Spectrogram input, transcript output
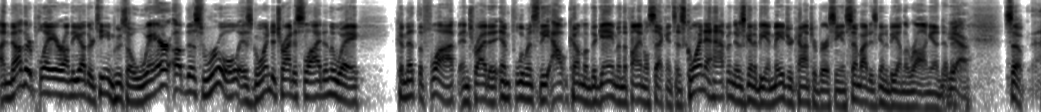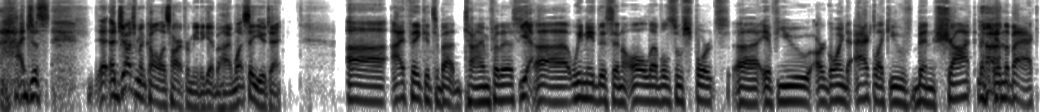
Another player on the other team who's aware of this rule is going to try to slide in the way, commit the flop, and try to influence the outcome of the game in the final seconds. It's going to happen. There's going to be a major controversy, and somebody's going to be on the wrong end of it. Yeah. So I just a judgment call is hard for me to get behind. What say you, Tank? Uh, I think it's about time for this. Yeah. Uh, we need this in all levels of sports. Uh, if you are going to act like you've been shot in the back,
